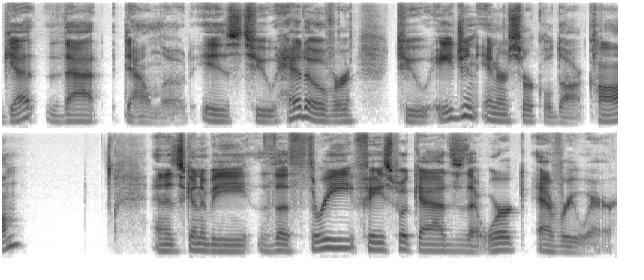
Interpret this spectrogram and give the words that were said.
get that download is to head over to agentinnercircle.com and it's going to be the three Facebook ads that work everywhere.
